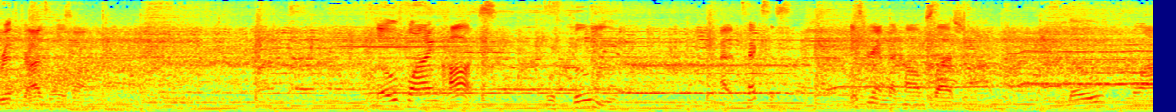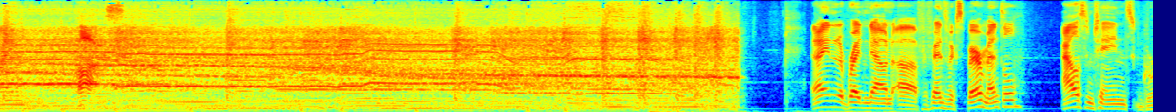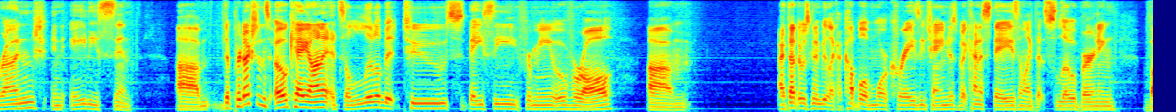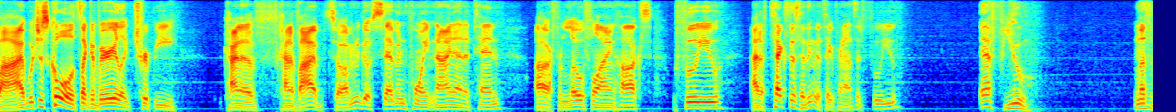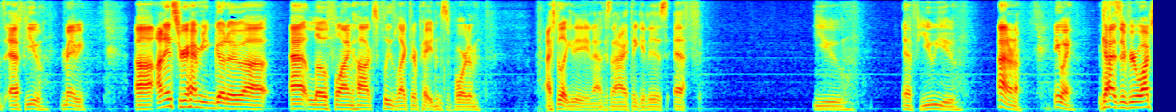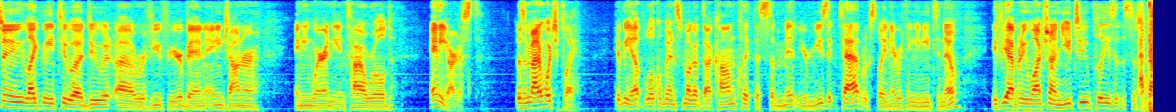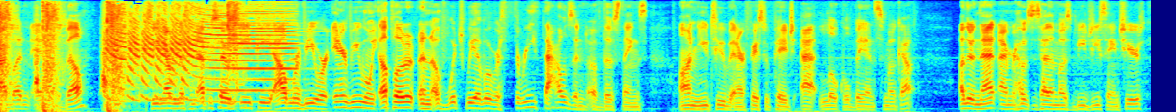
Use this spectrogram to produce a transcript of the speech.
Riff drives the whole song. Low Flying Hawks with Fool You out of Texas. Instagram.com slash Low Flying Hawks. And I ended up writing down uh, for fans of experimental, Alice in Chains, grunge, and 80s synth. Um, the production's okay on it. It's a little bit too spacey for me overall. Um, I thought there was going to be like a couple of more crazy changes, but it kind of stays in like that slow burning vibe, which is cool. It's like a very like trippy kind of kind of vibe. So I'm gonna go 7.9 out of 10 uh, for Low Flying Hawks. Fuyu out of Texas. I think that's how you pronounce it. Fuyu. F U. Unless it's FU, maybe. Uh, on Instagram, you can go to uh, at Low Flying Hawks. Please like their page and support them. I feel like an idiot now because now I think it is F U F U U. I don't know. Anyway, guys, if you're watching and you'd like me to uh, do a review for your band, any genre, anywhere in the entire world, any artist, doesn't matter what you play, hit me up, localbandsmokeout.com. Click the submit your music tab. It'll explain everything you need to know. If you happen to be watching on YouTube, please hit the subscribe button and hit the bell so you never miss an episode, EP, album review, or interview when we upload it, and of which we have over 3,000 of those things on YouTube and our Facebook page at Local Band Smokeout. Other than that, I'm your host, had the most BG saying cheers.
